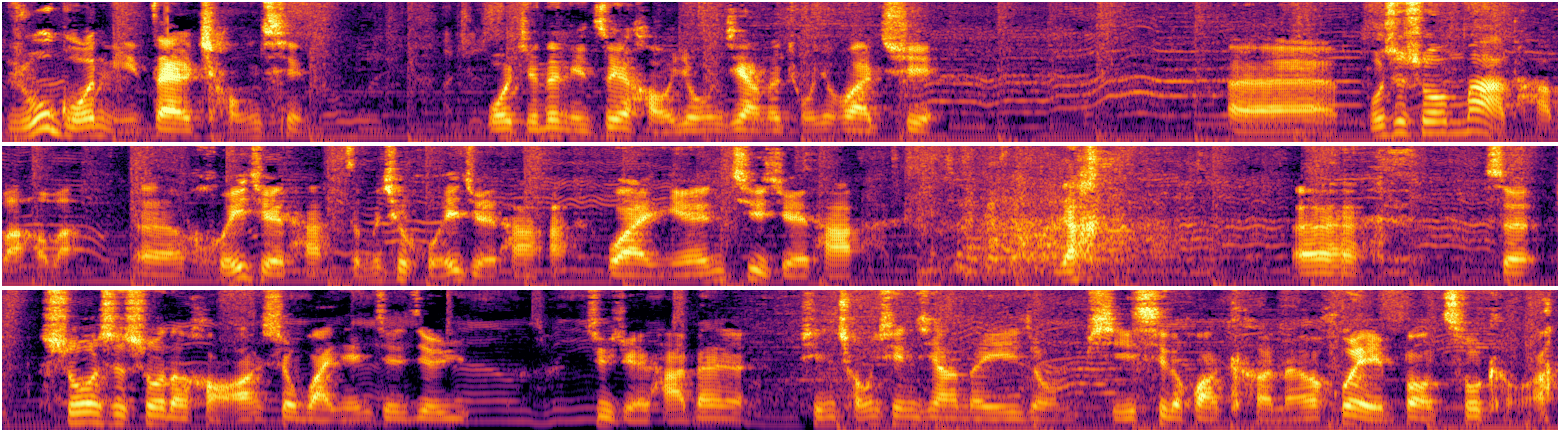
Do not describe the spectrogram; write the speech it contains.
如果你在重庆，我觉得你最好用这样的重庆话去，呃，不是说骂他吧，好吧。呃，回绝他怎么去回绝他啊？婉言拒绝他，然后，呃，是说是说的好啊，是婉言拒就拒绝他，但是凭重庆这样的一种脾气的话，可能会爆粗口啊。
